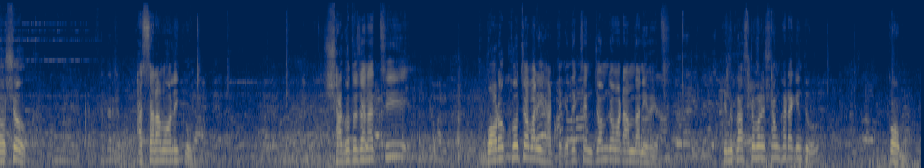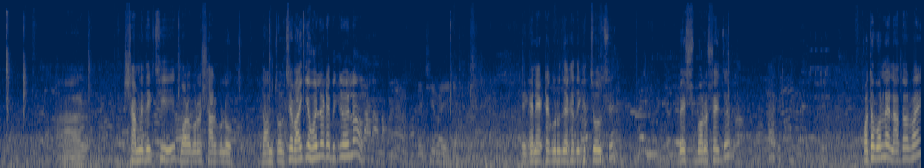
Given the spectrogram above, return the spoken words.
দর্শক আসসালামু আলাইকুম। স্বাগত জানাচ্ছি বড় খোঁচাবাড়ি হাট থেকে। দেখছেন জমজমাট আমদানি হয়েছে। কিন্তু কাস্টমারের সংখ্যাটা কিন্তু কম। আর সামনে দেখছি বড় বড় সারগুলো দাম চলছে। ভাই কি হইল এটা? বিক্রি হইল? এখানে একটা গরু দেখা দেখি চলছে। বেশ বড় সাইজের। কত বললেন আতর ভাই?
